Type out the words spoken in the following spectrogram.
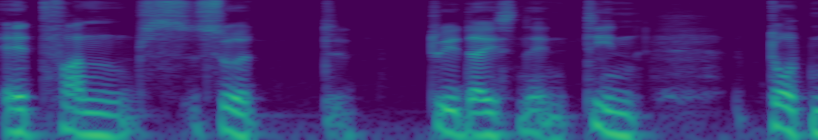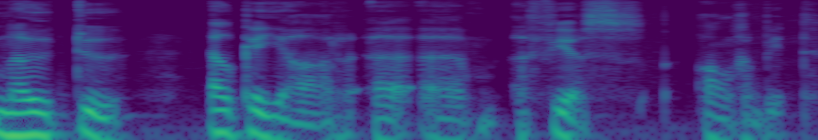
het van so 2010 tot nou toe elke jaar 'n uh, 'n uh, 'n fees aangebied.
